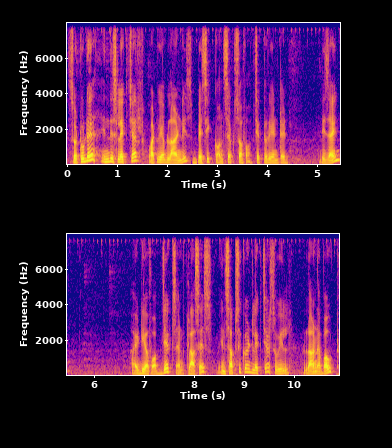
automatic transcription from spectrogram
So, today in this lecture what we have learned is basic concepts of object oriented design, idea of objects and classes. In subsequent lectures we will learn about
